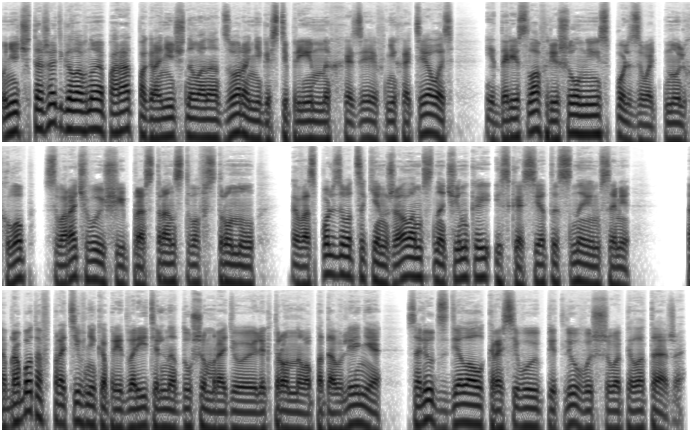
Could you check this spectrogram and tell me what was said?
Уничтожать головной аппарат пограничного надзора негостеприимных хозяев не хотелось, и Дарислав решил не использовать нуль хлоп, сворачивающий пространство в струну, а воспользоваться кинжалом с начинкой из кассеты с неймсами. Обработав противника предварительно душем радиоэлектронного подавления, Салют сделал красивую петлю высшего пилотажа.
